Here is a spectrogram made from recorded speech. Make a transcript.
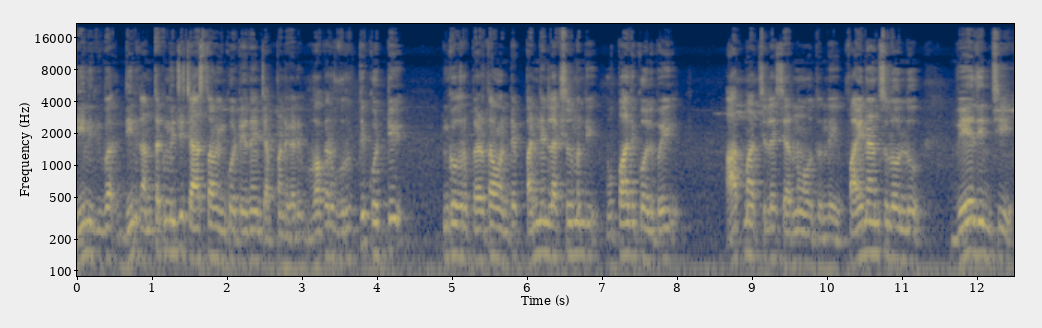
దీనికి దీనికి అంతకు మించి చేస్తాం ఇంకోటి ఏదైనా చెప్పండి. కానీ ఒకరు వృత్తి కొట్టి ఇంకొకరు పెడతామంటే పన్నెండు లక్షల మంది ఉపాధి కోల్పోయి ఆత్మహత్యలే శరణం అవుతుంది. ఫైనాన్స్ వాళ్ళు వేధించి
